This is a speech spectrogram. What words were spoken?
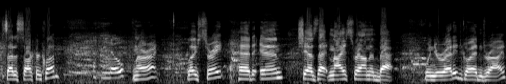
Is that a soccer club? Nope. All right. Legs straight, head in. She has that nice rounded back. When you're ready, go ahead and drive.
